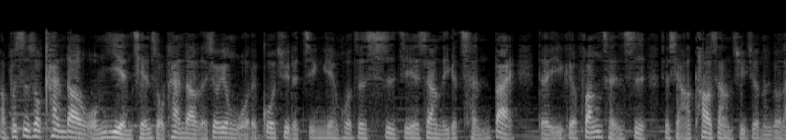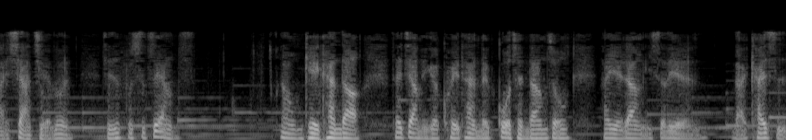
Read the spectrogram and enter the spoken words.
而不是说看到我们眼前所看到的，就用我的过去的经验或者世界上的一个成败的一个方程式，就想要套上去就能够来下结论。其实不是这样子。那我们可以看到，在这样的一个窥探的过程当中，他也让以色列人来开始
